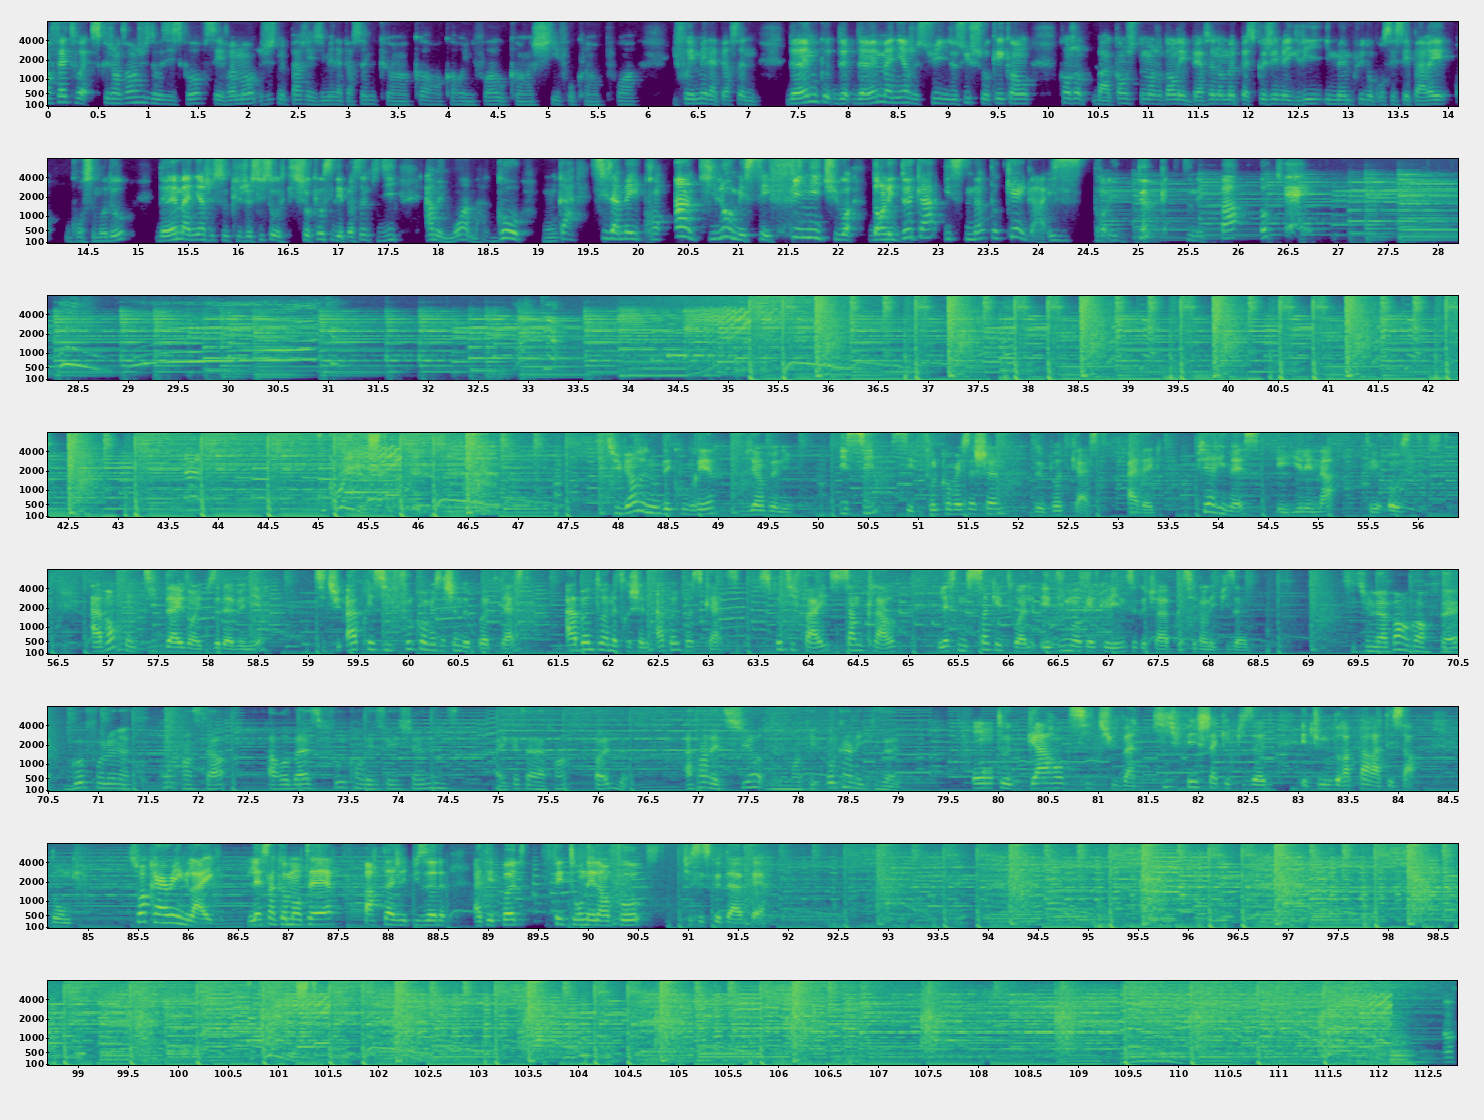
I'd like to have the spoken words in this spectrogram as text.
En fait, ouais, ce que j'entends juste de vos discours, c'est vraiment juste ne pas résumer la personne qu'un corps, encore une fois, ou qu'un chiffre, ou qu'un poids. Il faut aimer la personne. De la même, de, la même manière, je suis, je suis choquée quand, quand, bah, quand justement j'entends les personnes en mode parce que j'ai maigri, ils ne m'aiment plus, donc on s'est séparés, grosso modo. De la même manière, je, je suis choquée aussi des personnes qui disent Ah, mais moi, ma go, mon gars, si jamais il prend un kilo, mais c'est fini, tu vois. Dans les deux cas, it's not okay, guys. Dans les deux cas, ce n'est pas OK. Viens de nous découvrir, bienvenue. Ici, c'est Full Conversation de podcast avec Pierre Inès et Yelena, tes hosts. Avant qu'on deep dive dans l'épisode à venir, si tu apprécies Full Conversation de podcast, abonne-toi à notre chaîne Apple Podcasts, Spotify, SoundCloud, laisse-nous 5 étoiles et dis-nous en quelques lignes ce que tu as apprécié dans l'épisode. Si tu ne l'as pas encore fait, go follow notre compte Insta, Full Conversations, avec S à la fin, pod, afin d'être sûr de ne manquer aucun épisode. On te garantit, tu vas kiffer chaque épisode et tu ne voudras pas rater ça. Donc, sois caring, like, laisse un commentaire, partage l'épisode à tes potes, fais tourner l'info, tu sais ce que tu as à faire.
